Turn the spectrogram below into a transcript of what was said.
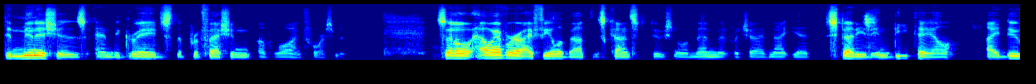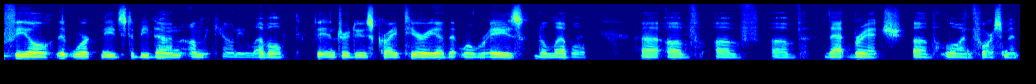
diminishes and degrades the profession of law enforcement. So however I feel about this constitutional amendment, which I have not yet studied in detail, I do feel that work needs to be done on the county level to introduce criteria that will raise the level uh, of, of, of that branch of law enforcement.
